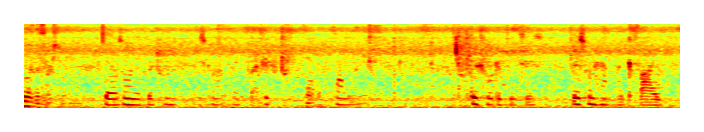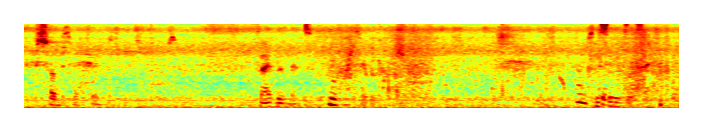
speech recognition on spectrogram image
That's only the first one. Yeah, it was only the first one. He's got like five, Oh. four more. They're shorter pieces. This one had like five subsections. Five movements. Movements, there we go. I'm He still- said he was excited for.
